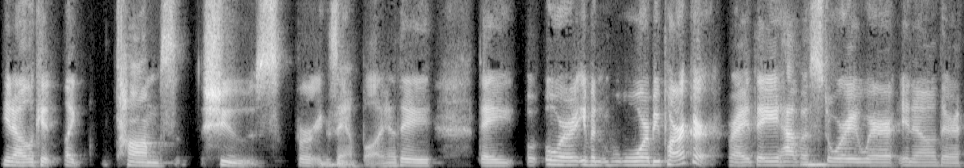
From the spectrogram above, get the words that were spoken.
you know look at like tom's shoes for mm-hmm. example you know they they or even warby parker right they have a mm-hmm. story where you know their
